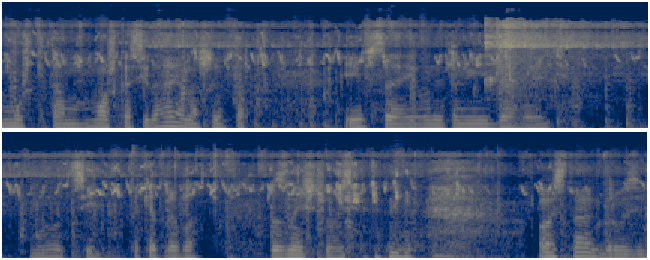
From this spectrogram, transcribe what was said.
Мушки там мошка сідає на шифер і все, і вони там її дзягають. Молодці. Таке треба знищувати. Ось так, друзі.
